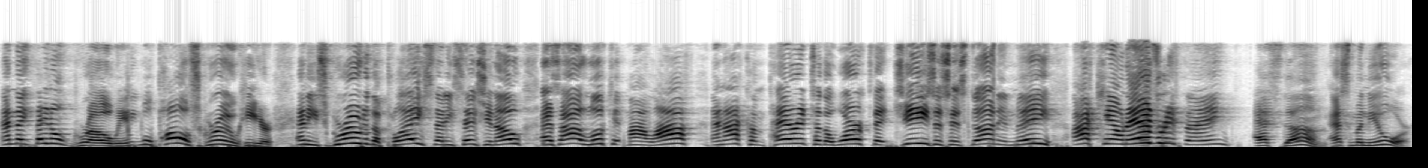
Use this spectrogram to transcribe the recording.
and they, they don't grow any. Well, Paul's grew here and he's grew to the place that he says, you know, as I look at my life and I compare it to the work that Jesus has done in me, I count everything as dung, as manure.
